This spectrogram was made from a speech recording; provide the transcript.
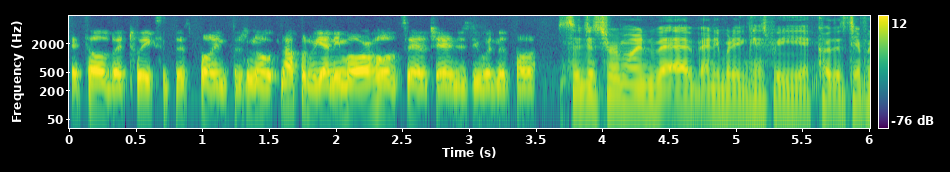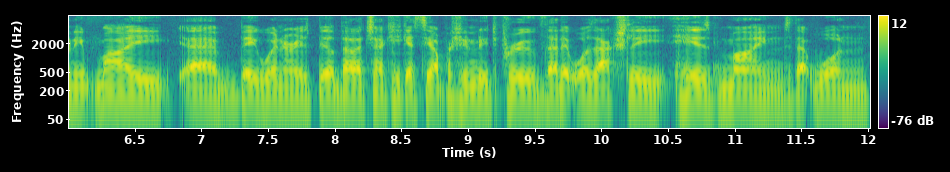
it's all about tweaks at this point. There's no not going to be any more wholesale changes you wouldn't have thought. So just to remind uh, anybody in case we cut this differently, my uh, big winner is Bill Belichick. He gets the opportunity to prove that it was actually his mind that won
